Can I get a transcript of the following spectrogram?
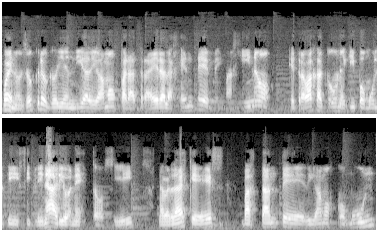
Bueno, yo creo que hoy en día, digamos, para atraer a la gente, me imagino que trabaja todo un equipo multidisciplinario en esto, ¿sí? La verdad es que es bastante, digamos, común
